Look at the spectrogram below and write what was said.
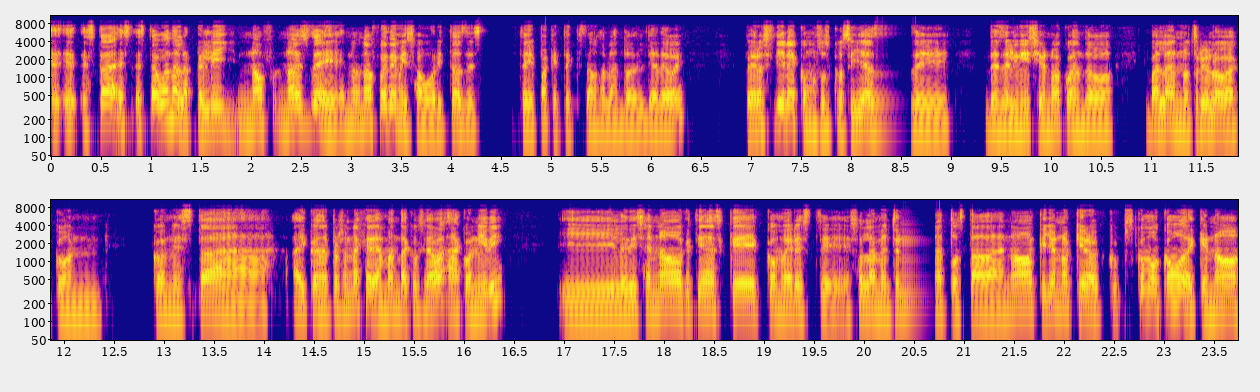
e- está, es- está buena la peli, no, no es de, no, no fue de mis favoritas de este paquete que estamos hablando del día de hoy, pero sí tiene como sus cosillas de, desde el inicio, ¿no? Cuando va la nutrióloga con, con esta, ay, con el personaje de Amanda, ¿cómo se llama? Ah, con Edie, y le dice, no, que tienes que comer este, solamente una tostada, no, que yo no quiero, pues, ¿cómo, cómo de que no?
